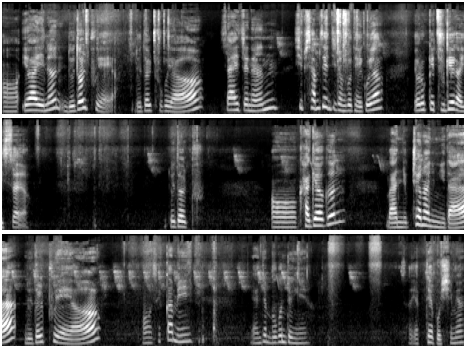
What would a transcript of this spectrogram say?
어, 이 아이는 누돌프예요. 누돌프고요. 사이즈는 13cm 정도 되고요. 이렇게 두 개가 있어요. 루돌프. 어, 가격은 16,000원입니다. 루돌프예요. 어, 색감이 완전 묵은둥이에요. 그래서 옆에 보시면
